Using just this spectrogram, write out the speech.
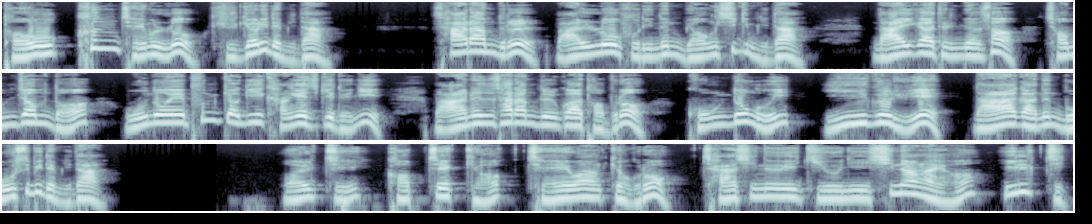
더욱 큰 재물로 규결이 됩니다. 사람들을 말로 부리는 명식입니다. 나이가 들면서 점점 더 운어의 품격이 강해지게 되니 많은 사람들과 더불어 공동의 이익을 위해 나아가는 모습이 됩니다. 월지, 겁제격, 제왕격으로 자신의 기운이 신앙하여 일찍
